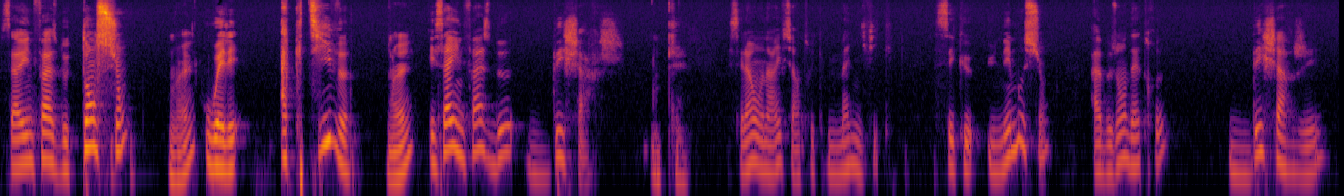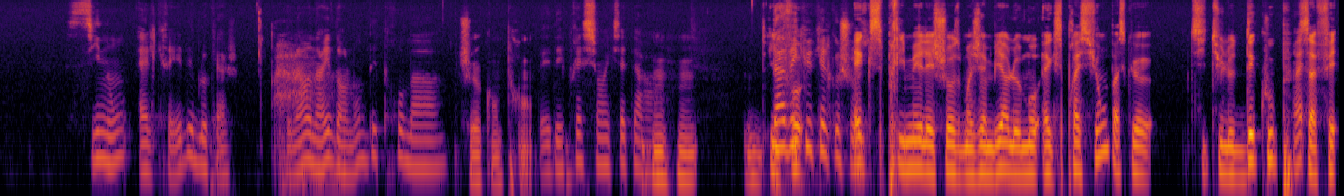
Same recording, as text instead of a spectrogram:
Ça a une phase de tension Ouais. où elle est active Ouais. et ça a une phase de décharge. C'est là où on arrive sur un truc magnifique. C'est qu'une émotion a besoin d'être déchargée, sinon elle crée des blocages. Et là, on arrive dans le monde des traumas, Je comprends. des dépressions, etc. Il as faut vécu quelque chose. exprimer les choses. Moi, j'aime bien le mot expression parce que si tu le découpes, Ouais. ça fait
